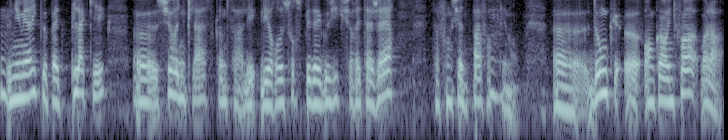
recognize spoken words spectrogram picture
Mmh. Le numérique ne peut pas être plaqué euh, sur une classe comme ça. Les, les ressources pédagogiques sur étagère, ça fonctionne pas forcément. Euh, donc, euh, encore une fois, voilà,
